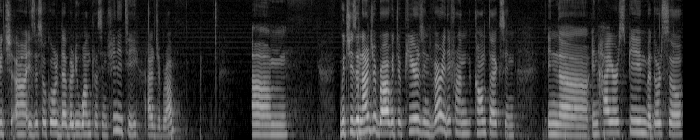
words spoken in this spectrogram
which is the so-called W1 plus infinity algebra, um, which is an algebra which appears in very different contexts in in, uh, in higher spin, but also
